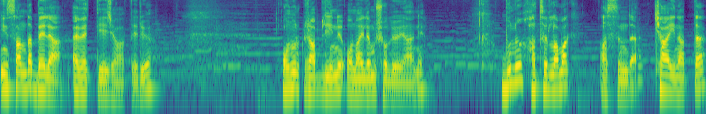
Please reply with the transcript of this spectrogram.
İnsan da bela, evet diye cevap veriyor. Onun Rabliğini onaylamış oluyor yani. Bunu hatırlamak aslında kainatta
